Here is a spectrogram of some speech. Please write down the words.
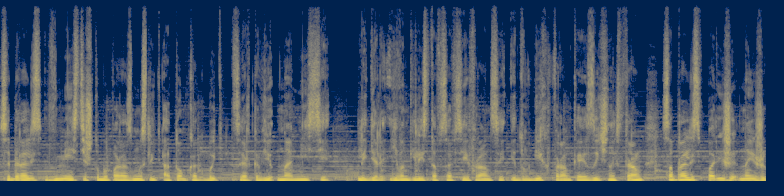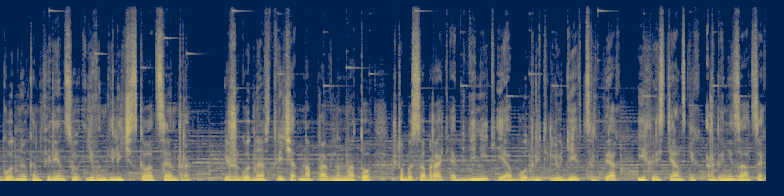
собирались вместе, чтобы поразмыслить о том, как быть церковью на миссии – Лидеры евангелистов со всей Франции и других франкоязычных стран собрались в Париже на ежегодную конференцию Евангелического центра. Ежегодная встреча направлена на то, чтобы собрать, объединить и ободрить людей в церквях и христианских организациях.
